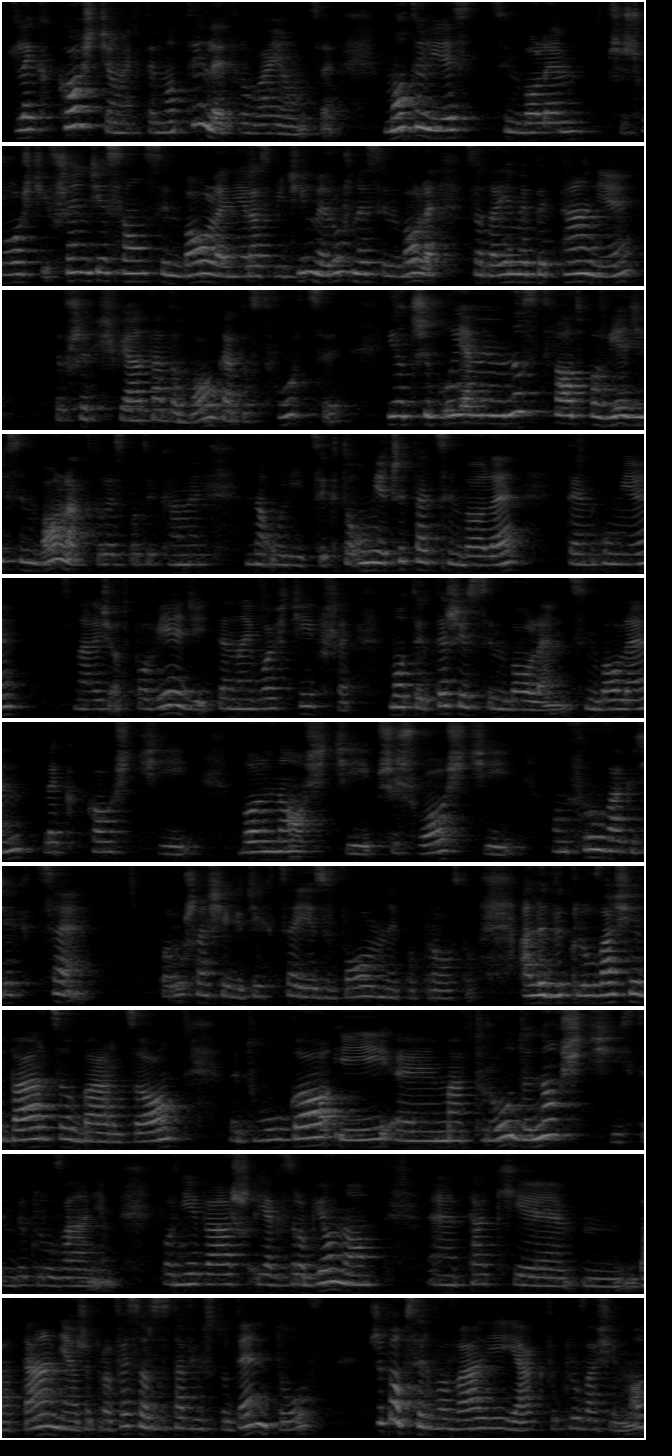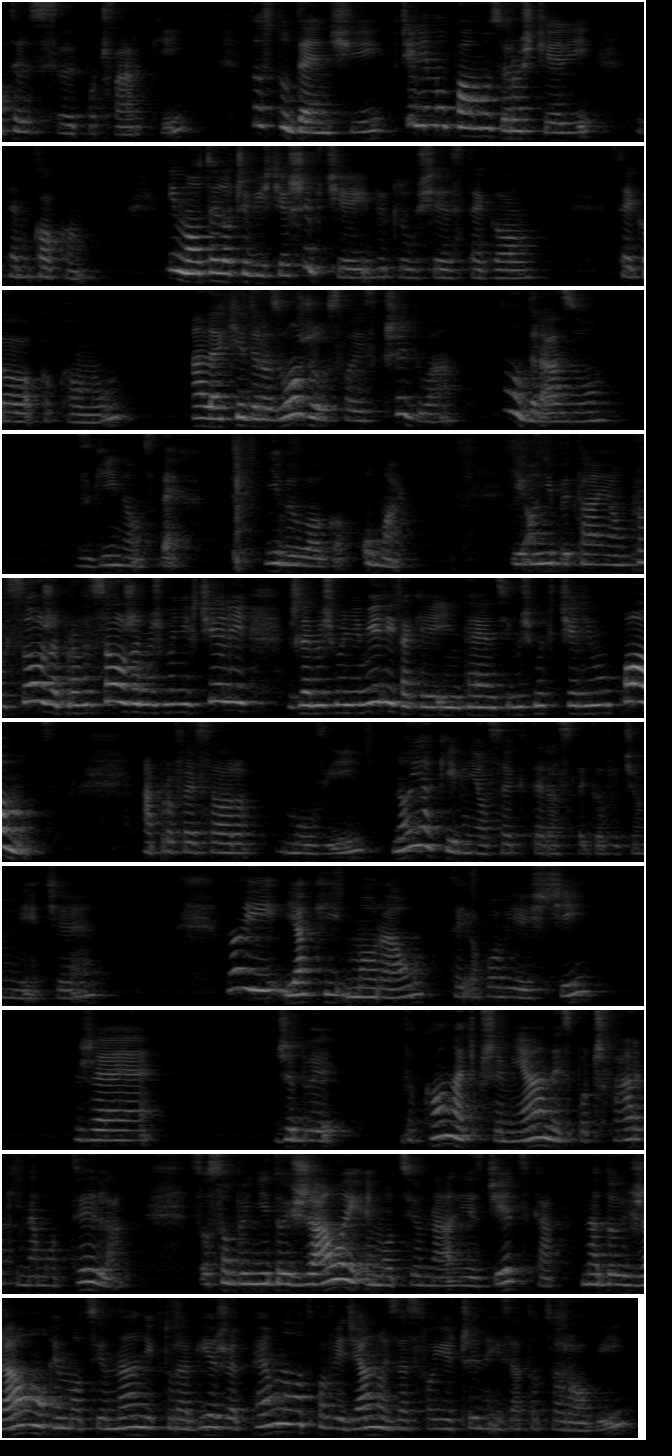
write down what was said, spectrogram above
z lekkością, jak te motyle fruwające. Motyl jest symbolem przyszłości. Wszędzie są symbole. Nieraz widzimy różne symbole, zadajemy pytanie do wszechświata, do Boga, do Stwórcy i otrzymujemy mnóstwo odpowiedzi w symbolach, które spotykamy na ulicy. Kto umie czytać symbole, ten umie znaleźć odpowiedzi, te najwłaściwsze. Motyl też jest symbolem, symbolem lekkości, wolności, przyszłości. On fruwa gdzie chce, porusza się gdzie chce, jest wolny po prostu, ale wykluwa się bardzo, bardzo długo i e, ma trudności z tym wykluwaniem, ponieważ jak zrobiono e, takie mm, badania, że profesor zostawił studentów, żeby obserwowali, jak wykluwa się motyl z poczwarki, to studenci chcieli mu pomóc, rozcięli ten kokon. I motyl oczywiście szybciej wykluł się z tego, z tego kokonu, ale kiedy rozłożył swoje skrzydła, to od razu zginął, zdech. Nie było go, umarł. I oni pytają, profesorze, profesorze, myśmy nie chcieli, źle myśmy nie mieli takiej intencji, myśmy chcieli mu pomóc. A profesor mówi, no jaki wniosek teraz z tego wyciągniecie? No i jaki morał tej opowieści, że żeby dokonać przemiany z poczwarki na motyla, z osoby niedojrzałej emocjonalnie, z dziecka, na dojrzałą emocjonalnie, która bierze pełną odpowiedzialność za swoje czyny i za to, co robi,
